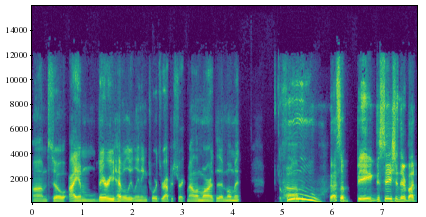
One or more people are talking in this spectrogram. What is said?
Um, so I am very heavily leaning towards Rapid Strike Malamar at the moment. Ooh, that's a big decision there, bud.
